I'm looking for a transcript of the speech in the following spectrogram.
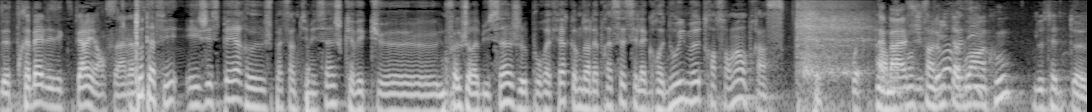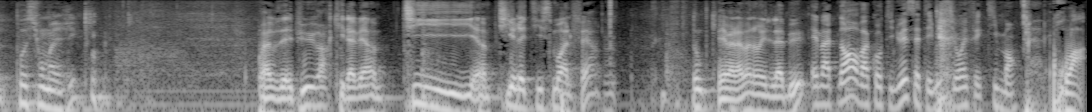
de très belles expériences. hein, là. Tout à fait. Et j'espère, euh, je passe un petit message qu'avec euh, une fois que j'aurai bu ça, je pourrai faire comme dans La Princesse et la Grenouille, me transformer en prince. Alors bah, je t'invite à boire un coup de cette euh, potion magique. Ouais, vous avez pu voir qu'il avait un petit, un petit rétissement à le faire. Donc, et voilà, maintenant il l'a bu. Et maintenant, on va continuer cette émission, effectivement. Croix.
